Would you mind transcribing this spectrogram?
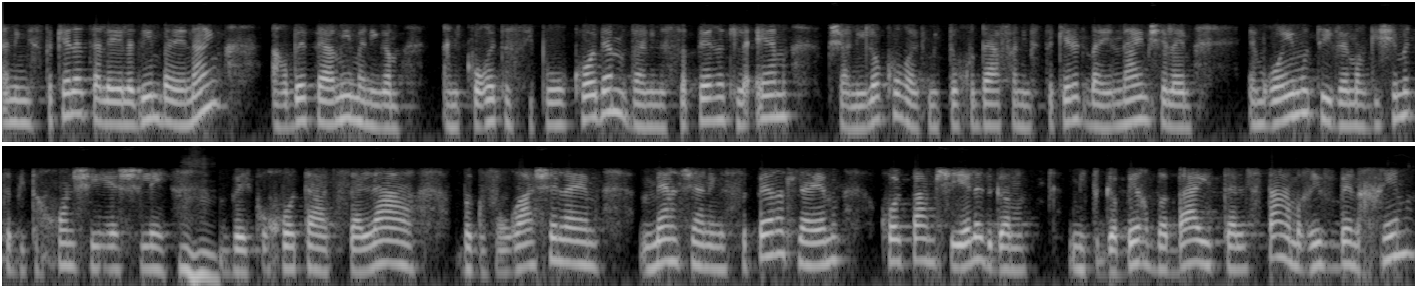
אני מסתכלת על הילדים בעיניים, הרבה פעמים אני גם, אני קוראת את הסיפור קודם ואני מספרת להם, כשאני לא קוראת מתוך דף, אני מסתכלת בעיניים שלהם, הם רואים אותי והם מרגישים את הביטחון שיש לי mm-hmm. בכוחות ההצלה, בגבורה שלהם. מאז שאני מספרת להם, כל פעם שילד גם מתגבר בבית על סתם ריב בין אחים,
